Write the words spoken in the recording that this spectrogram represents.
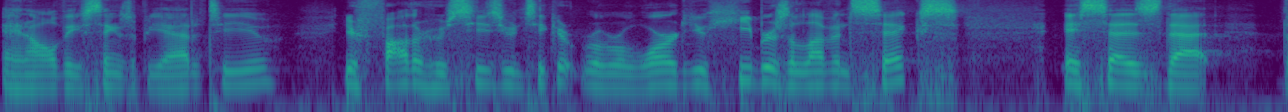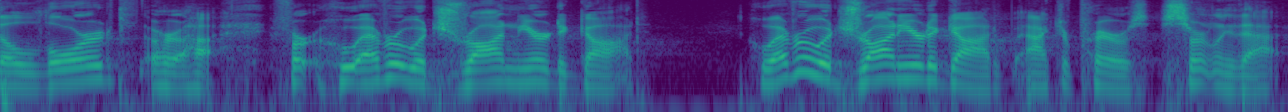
and all these things will be added to you. Your Father who sees you in secret will reward you. Hebrews 11 6, it says that the Lord, or uh, for whoever would draw near to God, whoever would draw near to God, act of prayer is certainly that,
